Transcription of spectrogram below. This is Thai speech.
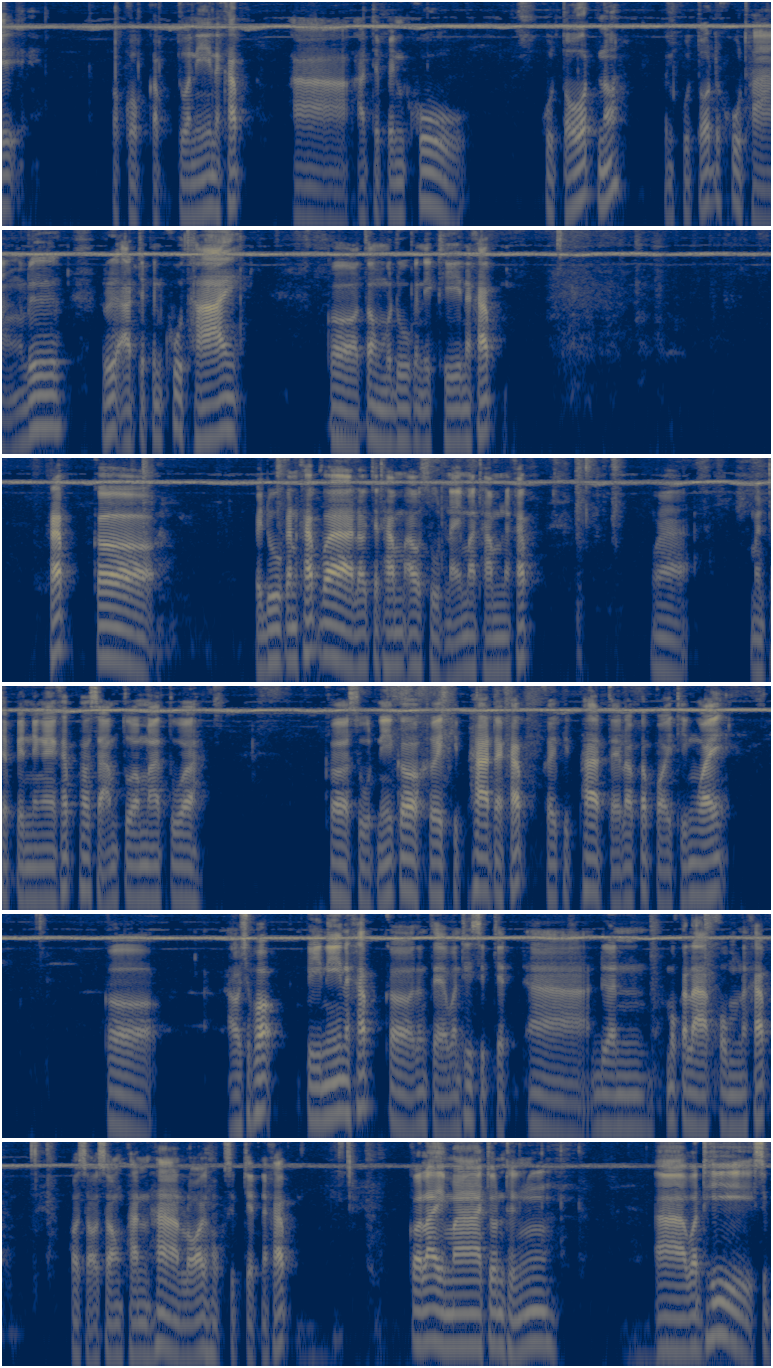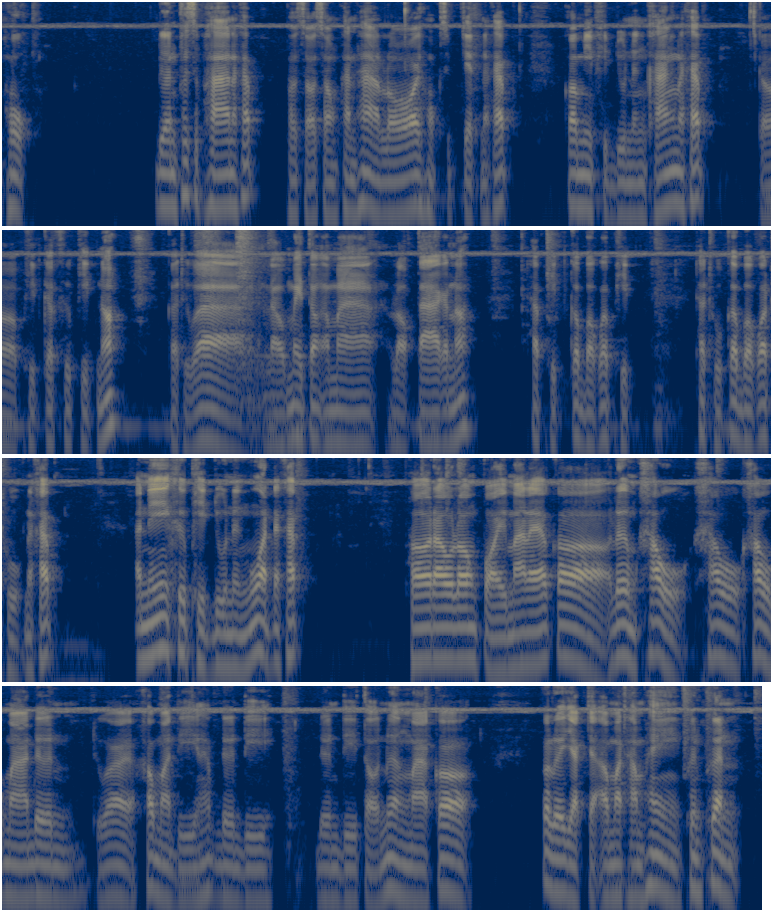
ประกบกับตัวนี้นะครับอ่าอาจจะเป็นคู่คู่โต๊ดเนาะเป็นคู่โต๊ดหรือคู่ทางหรือหรืออาจจะเป็นคู่ท้าย ก็ต้องมาดูกันอีกทีนะครับ ครับก็ไปดูกันครับว่าเราจะทำเอาสูตรไหนมาทำนะครับ ว่ามันจะเป็นยังไงครับเข้าสามตัวมาตัว ก็สูตรนี้ก็เคยผิดพลาดนะครับ เคยผิดพลาดแต่เราก็ปล่อยทิ้งไว้ ก็เอาเฉพาะปีนี้นะครับ ก็ตั้งแต่วันที่ 17อ่าเดือนมกราคมนะครับพศ2567 นะครับ ก็ไล่มาจนถึงอ่าวันที่ 16 เดือนพฤษภานะครับ พศ 2567 นะครับ ก็มีผิดอยู่หนึ่งครั้งนะครับ ก็ผิดก็คือผิดเนาะก็ถือว่าเราไม่ต้องเอามาหลอกตากันเนาะถ้าผิดก็บอกว่าผิด ถ้าถูกก็บอกว่าถูกนะครับ อันนี้คือผิดอยู่หนึ่งงวดนะครับ พอเราลองปล่อยมาแล้วก็เริ่มเข้าเข้าเข้ามาเดิน ถือว่าเข้ามาดีนะครับ เดินดี เดินดีต่อเนื่องมาก็ ก็เลยอยากจะเอามาทำให้เพื่อนๆ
